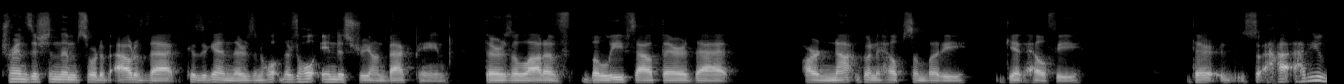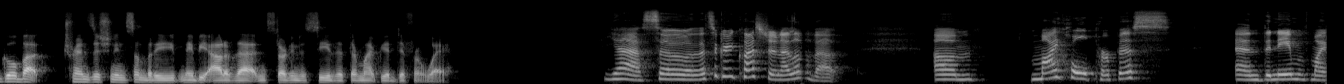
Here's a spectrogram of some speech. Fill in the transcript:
transition them sort of out of that? Because again there's a whole there's a whole industry on back pain there's a lot of beliefs out there that are not going to help somebody get healthy there so how, how do you go about transitioning somebody maybe out of that and starting to see that there might be a different way Yeah, so that's a great question. I love that. Um, my whole purpose and the name of my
